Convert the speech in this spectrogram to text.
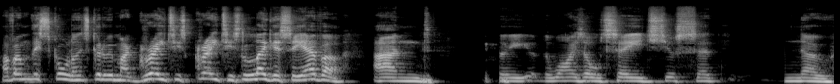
I've opened this school, and it's going to be my greatest, greatest legacy ever." And the the wise old sage just said, "No,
